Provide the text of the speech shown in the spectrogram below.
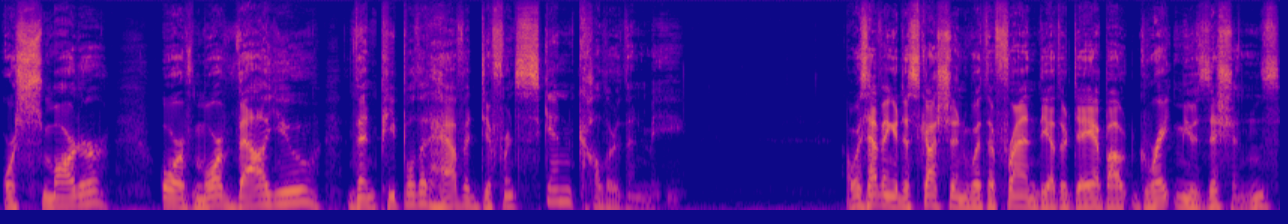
or smarter or of more value than people that have a different skin color than me. I was having a discussion with a friend the other day about great musicians,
